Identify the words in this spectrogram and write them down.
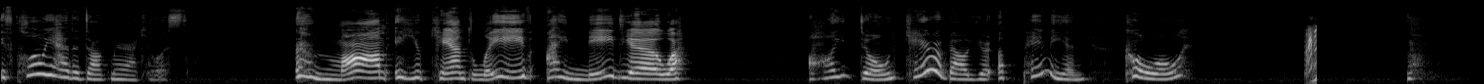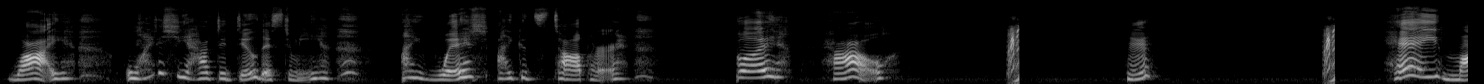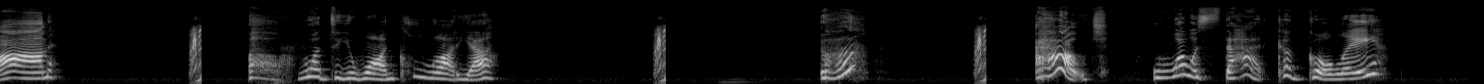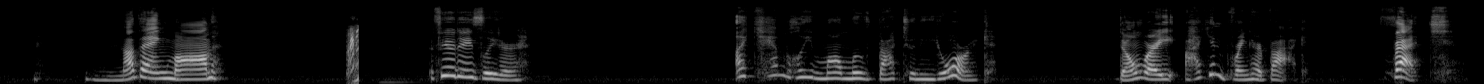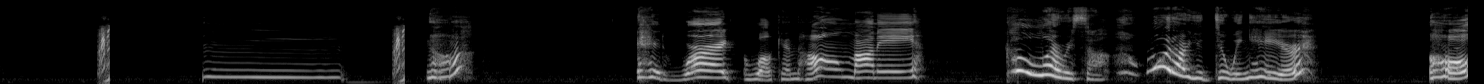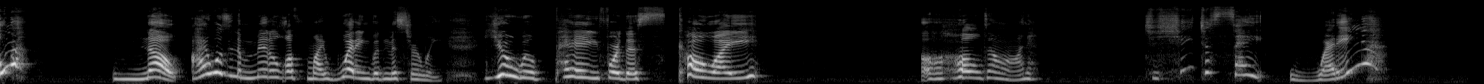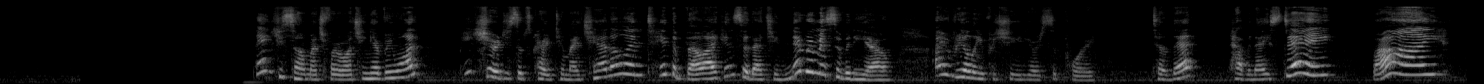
if Chloe had a dog miraculous. Mom, you can't leave. I need you. I don't care about your opinion, Cole. Why? Why does she have to do this to me? I wish I could stop her. But how? Hmm? Hey, Mom! Oh, what do you want, Claudia? Huh? Ouch! What was that, Kagole? Nothing, Mom. A few days later. I can't believe Mom moved back to New York. Don't worry, I can bring her back. It worked! Welcome home, Mommy! Clarissa, what are you doing here? Home? No, I was in the middle of my wedding with Mr. Lee. You will pay for this, kawaii. Uh, hold on. Did she just say wedding? Thank you so much for watching everyone. Make sure to subscribe to my channel and hit the bell icon so that you never miss a video. I really appreciate your support. Till then, have a nice day. Bye!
